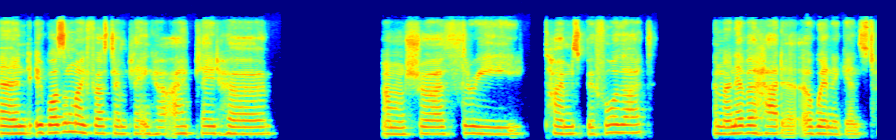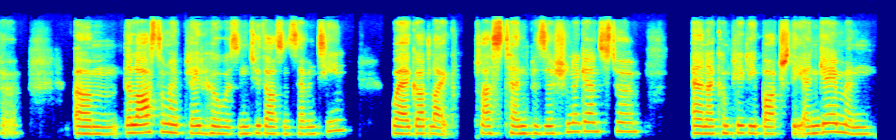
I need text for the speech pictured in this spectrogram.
And it wasn't my first time playing her. I played her, I'm sure, three times before that. And I never had a, a win against her. Um, the last time I played her was in 2017, where I got like plus 10 position against her. And I completely botched the end game and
